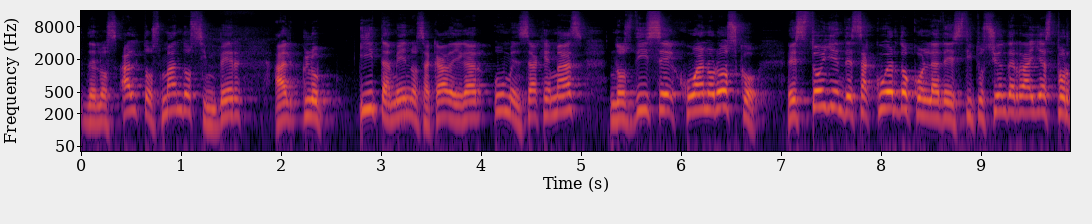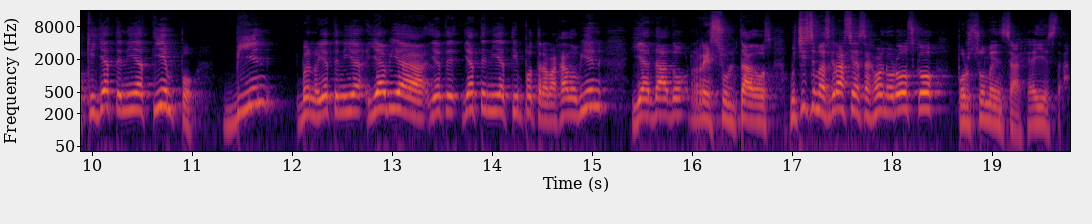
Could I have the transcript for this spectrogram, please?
de los altos mandos sin ver al club. Y también nos acaba de llegar un mensaje más, nos dice Juan Orozco, estoy en desacuerdo con la destitución de Rayas porque ya tenía tiempo. Bien bueno, ya tenía, ya había, ya, ya, tenía tiempo trabajado bien y ha dado resultados. Muchísimas gracias a Juan Orozco por su mensaje. Ahí está.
